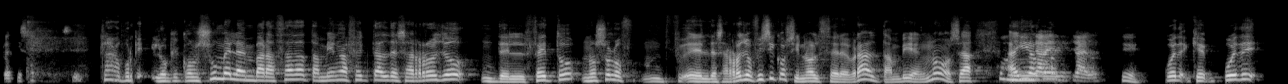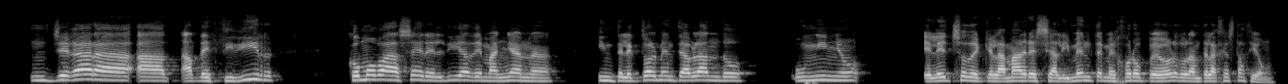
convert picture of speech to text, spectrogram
precisamente. Claro, porque lo que consume la embarazada también afecta al desarrollo del feto, no solo el desarrollo físico, sino el cerebral también, ¿no? O sea, Fundamental. Sí, puede, que puede llegar a, decidir cómo va a ser el día de mañana, intelectualmente hablando, un niño, el hecho de que la madre se alimente mejor o peor durante la gestación,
